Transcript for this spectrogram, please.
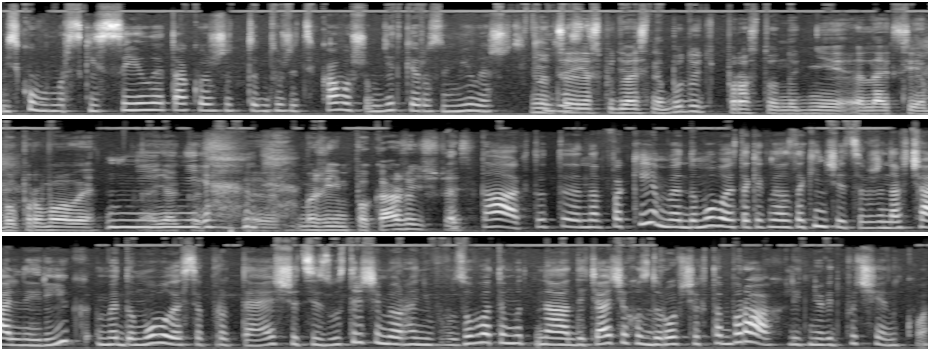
військово-морські сили. Також дуже цікаво, щоб дітки розуміли, що Ну, це, є. я сподіваюся, не будуть просто нудні лекції або промови. Ні, а ні, е, може, їм покажуть щось. Так, тут е, навпаки, ми домовилися, так як у нас закінчується вже навчальний рік. Ми домовилися про те, що ці зустрічі ми на дитячих оздоровчих таборах літнього відпочинку.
